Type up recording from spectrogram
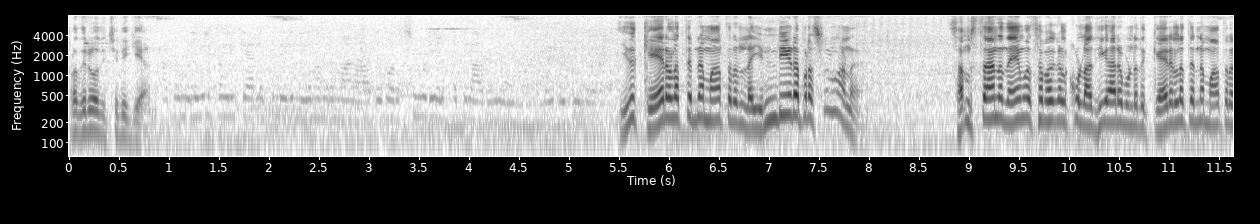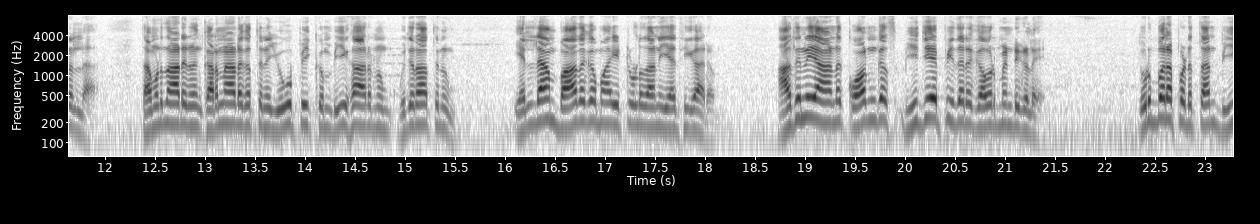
പ്രതിരോധിച്ചിരിക്കുകയാണ് അപ്പോൾ നിലവിൽ ഇപ്പോൾ ഈ കേരളത്തിലെ ഒരു നിയമനിർമ്മാണം അത് കുറച്ചുകൂടി എളുപ്പത്തിലാകുന്നു എന്നാണ് രീതിയിൽ ഇത് കേരളത്തിന്റെ മാത്രമല്ല ഇന്ത്യയുടെ പ്രശ്നമാണ്. സംസ്ഥാന നിയമസഭകൾക്കുള്ള അധികാരമുണ്ടത് കേരളത്തിന്റെ മാത്രമല്ല. തമിഴ്നാടിനും കർണാടകത്തിനും യു പിക്കും ബീഹാറിനും ഗുജറാത്തിനും എല്ലാം ബാധകമായിട്ടുള്ളതാണ് ഈ അധികാരം. അതിനെയാണ് കോൺഗ്രസ് ബി ജെ പി ഇതര ഗവൺമെന്റുകളെ ദുർബലപ്പെടുത്താൻ ബി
